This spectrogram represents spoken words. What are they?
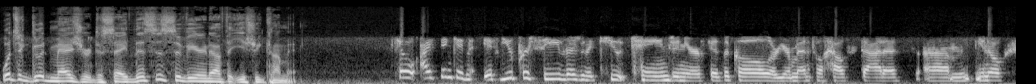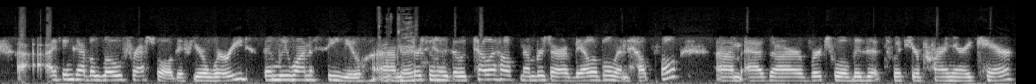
what's a good measure to say this is severe enough that you should come in? So I think in, if you perceive there's an acute change in your physical or your mental health status, um, you know, I think have a low threshold. If you're worried, then we want to see you. Um, okay. Certainly, those telehealth numbers are available and helpful, um, as are virtual visits with your primary care.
